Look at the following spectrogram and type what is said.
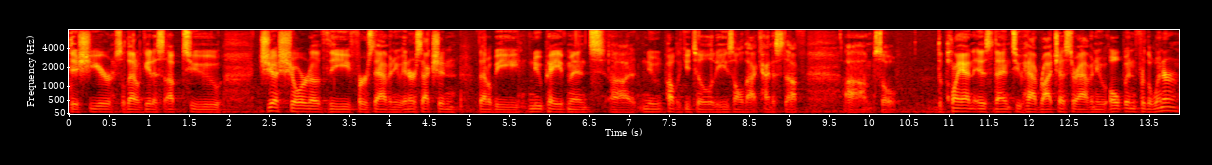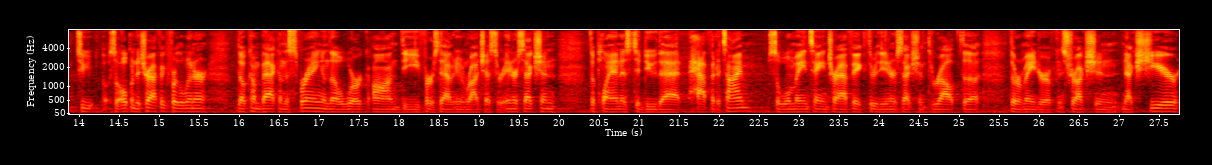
this year. So that'll get us up to just short of the First Avenue intersection. That'll be new pavement, uh, new public utilities, all that kind of stuff. Um, So The plan is then to have Rochester Avenue open for the winter, to, so open to traffic for the winter. They'll come back in the spring and they'll work on the First Avenue and Rochester intersection. The plan is to do that half at a time, so we'll maintain traffic through the intersection throughout the, the remainder of construction next year.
